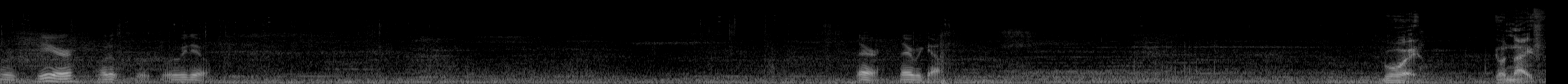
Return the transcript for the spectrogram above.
We're here. What do, what do we do? There, there we go. Roy, your knife.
